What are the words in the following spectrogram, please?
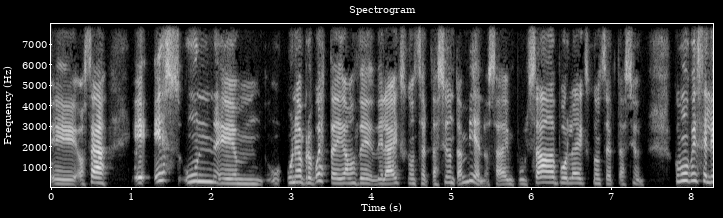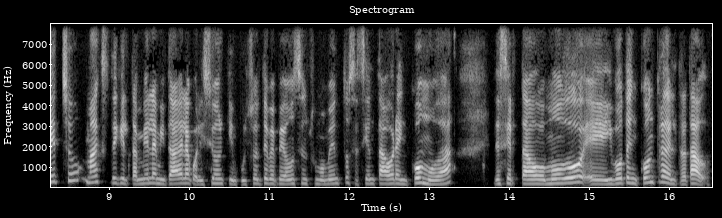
eh, o sea, eh, es em, una propuesta, digamos, de, de, la exconcertación también, o sea, impulsada por la exconcertación. ¿Cómo ves el hecho, Max, de que también la mitad de la coalición que impulsó el TPP-11 en su momento se sienta ahora incómoda, de cierto modo, y vote en contra del tratado?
